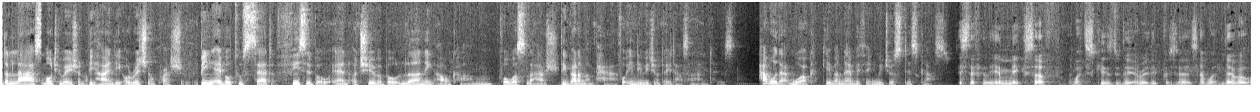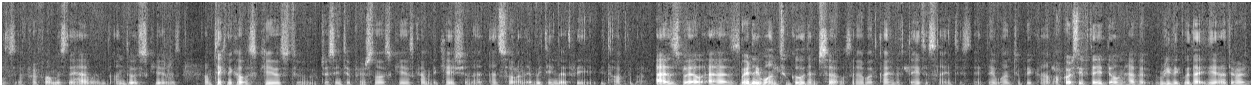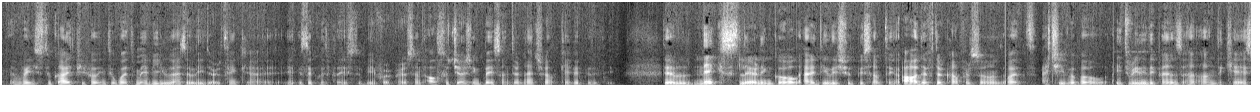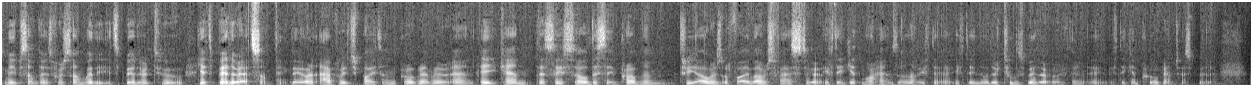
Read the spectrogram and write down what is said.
the last motivation behind the original question, being able to set feasible and achievable learning outcome forward slash development path for individual data scientists. How would that work given everything we just discussed? It's definitely a mix of what skills do they already possess and what levels of performance they have on, on those skills from technical skills to just interpersonal skills, communication, and, and, so on, everything that we, we talked about, as well as where they want to go themselves, uh, what kind of data scientists they, they want to become. Of course, if they don't have a really good idea, there are ways to guide people into what maybe you as a leader think uh, is a good place to be for a person, also judging based on their natural capabilities the next learning goal ideally should be something out of their comfort zone but achievable. It really depends on, the case. Maybe sometimes for somebody it's better to get better at something. They are an average Python programmer and they can, let's say, solve the same problem three hours or five hours faster if they get more hands on or if they, if they know their tools better or if, if they can program just better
